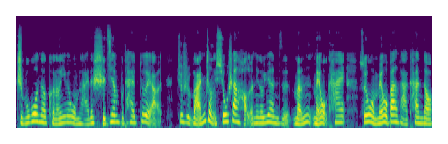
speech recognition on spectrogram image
只不过呢，可能因为我们来的时间不太对啊，就是完整修缮好了那个院子门没有开，所以我没有办法看到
